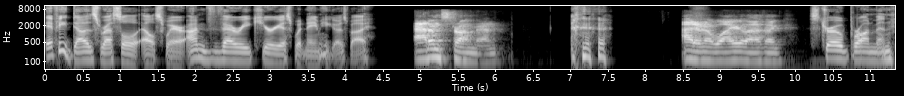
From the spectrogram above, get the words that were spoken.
If he does wrestle elsewhere, I'm very curious what name he goes by. Adam Strongman. I don't know why you're laughing. Stro Bronman.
